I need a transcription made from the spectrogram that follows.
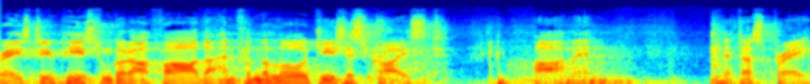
Grace to you and peace from God our Father and from the Lord Jesus Christ. Amen. Let us pray.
